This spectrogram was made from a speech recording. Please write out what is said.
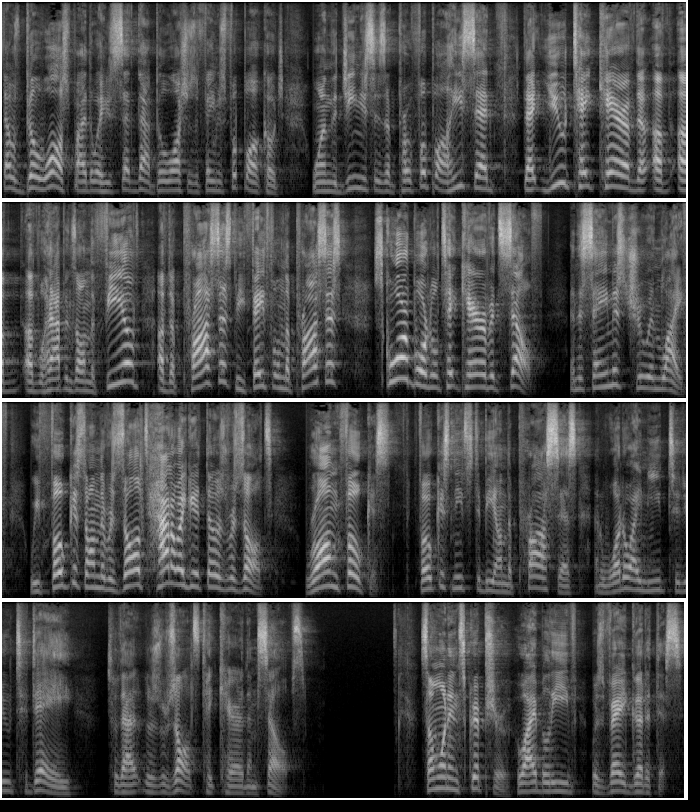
That was Bill Walsh, by the way, who said that. Bill Walsh was a famous football coach, one of the geniuses of pro football. He said that you take care of, the, of, of, of what happens on the field, of the process, be faithful in the process. Scoreboard will take care of itself. And the same is true in life. We focus on the results. How do I get those results? Wrong focus. Focus needs to be on the process and what do I need to do today so that those results take care of themselves. Someone in scripture who I believe was very good at this,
